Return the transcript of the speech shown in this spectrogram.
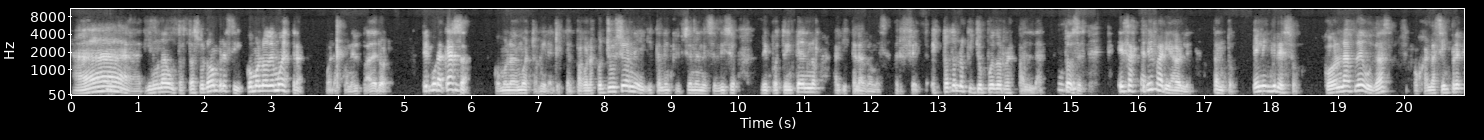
Ah, tiene un auto, está su nombre, sí. ¿Cómo lo demuestra? Bueno, con el padrón. Tengo una casa. ¿Cómo lo demuestro? Mira, aquí está el pago de las construcciones, aquí está la inscripción en el servicio de impuestos internos, aquí está la promesa. Perfecto. Es todo lo que yo puedo respaldar. Entonces, esas tres variables, tanto el ingreso con las deudas, ojalá siempre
